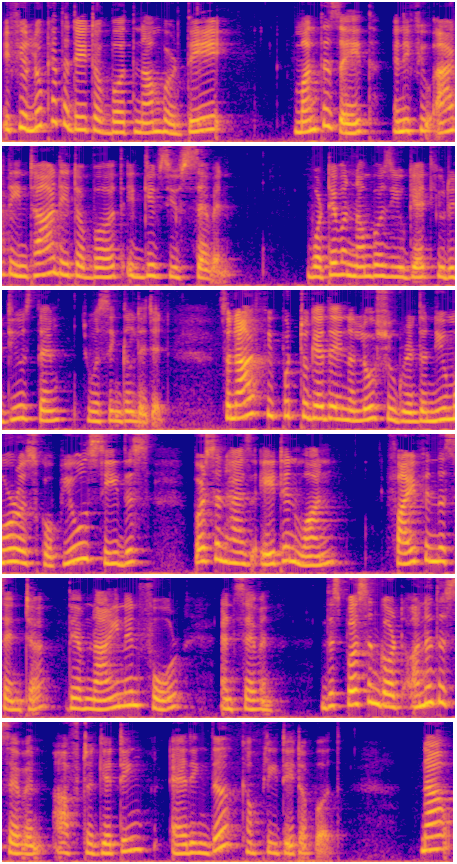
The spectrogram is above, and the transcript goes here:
If you look at the date of birth number, they month is 8th and if you add the entire date of birth it gives you 7. Whatever numbers you get, you reduce them to a single digit. So now if we put together in a Lo Shu grid the numeroscope, you will see this person has 8 and 1 5 in the center, they have 9 and 4 and 7. This person got another 7 after getting adding the complete date of birth. Now,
